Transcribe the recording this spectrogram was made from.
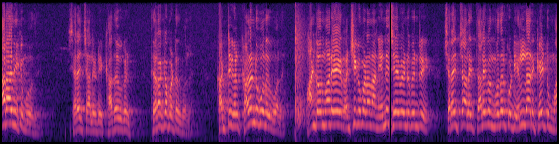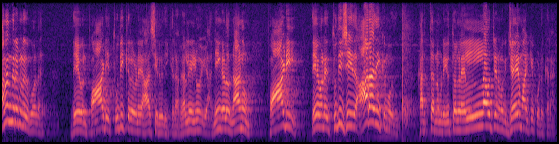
ஆராதிக்கும் போது சிறைச்சாலையுடைய கதவுகள் திறக்கப்பட்டது போல கட்டுகள் கலண்டு போனது போல ஆண்டவர் மாதிரியே ரட்சிக்கப்பட நான் என்ன செய்ய வேண்டும் என்று சிறைச்சாலை தலைவன் முதற்கொண்டு எல்லாரும் கேட்டு மனம் திரும்பினது போல தேவன் பாடி துதிக்கிறவர்களை ஆசீர்வதிக்கிறார். அல்லையிலோ நீங்களும் நானும் பாடி தேவனை துதி செய்து ஆராதிக்கும் போது கர்த்தர் நம்முடைய யுத்தங்களை எல்லாவற்றையும் நமக்கு ஜெயமாக்கி கொடுக்கிறார்.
